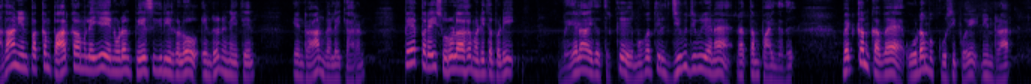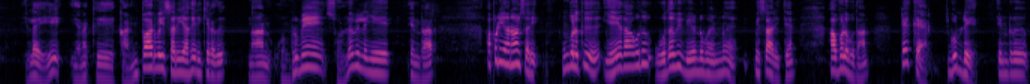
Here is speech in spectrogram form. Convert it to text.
அதான் என் பக்கம் பார்க்காமலேயே என்னுடன் பேசுகிறீர்களோ என்று நினைத்தேன். என்றான் வெள்ளைக்காரன். பேப்பரை சுருளாக மடித்தபடி வேலாயுதத்திற்கு முகத்தில் ஜிவு ஜிவு என ரத்தம் பாய்ந்தது. வெட்கம் கவ்வ உடம்பு கூசி போய் நின்றார். இல்லை எனக்கு கண் பார்வை சரியாக இருக்கிறது. நான் ஒன்றுமே சொல்லவில்லையே என்றார். அப்படியானால் சரி உங்களுக்கு ஏதாவது உதவி வேண்டுமென்னு விசாரித்தேன். அவ்வளவுதான். டேக் கேர் குட் டே என்று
